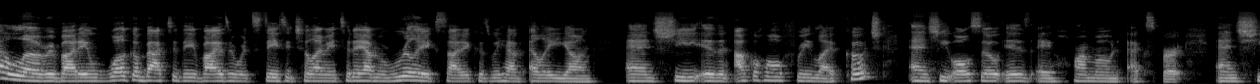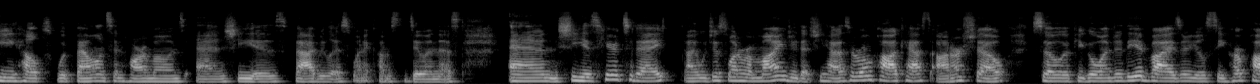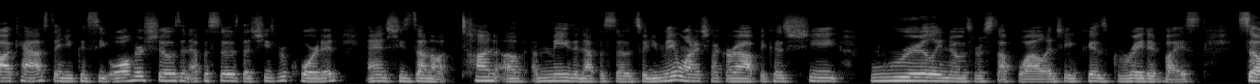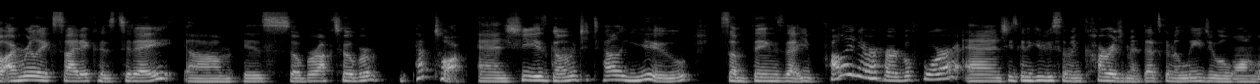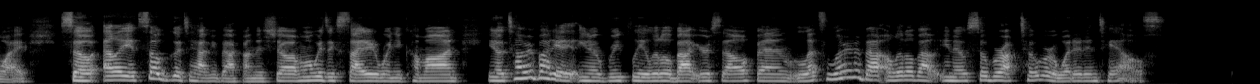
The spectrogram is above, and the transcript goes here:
Hello, everybody, and welcome back to The Advisor with Stacey Chillemi. Today, I'm really excited because we have Elly Young, and she is an alcohol-free life coach, and she also is a hormone expert, and she helps with balance and hormones, and she is fabulous when it comes to doing this and she is here today. I would just want to remind you that she has her own podcast on our show. So if you go under the advisor, you'll see her podcast and you can see all her shows and episodes that she's recorded. And she's done a ton of amazing episodes. So you may want to check her out because she really knows her stuff well and she gives great advice. So I'm really excited because today um, is Sober October Pep Talk, and she is going to tell you some things that you probably never heard before, and she's going to give you some encouragement that's going to lead you a long way. So, Elly, it's so good to have you back on the show. I'm always excited when you come on. You know, tell everybody, you know, briefly a little about yourself, and let's learn about a little about, you know, Sober October, what it entails.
